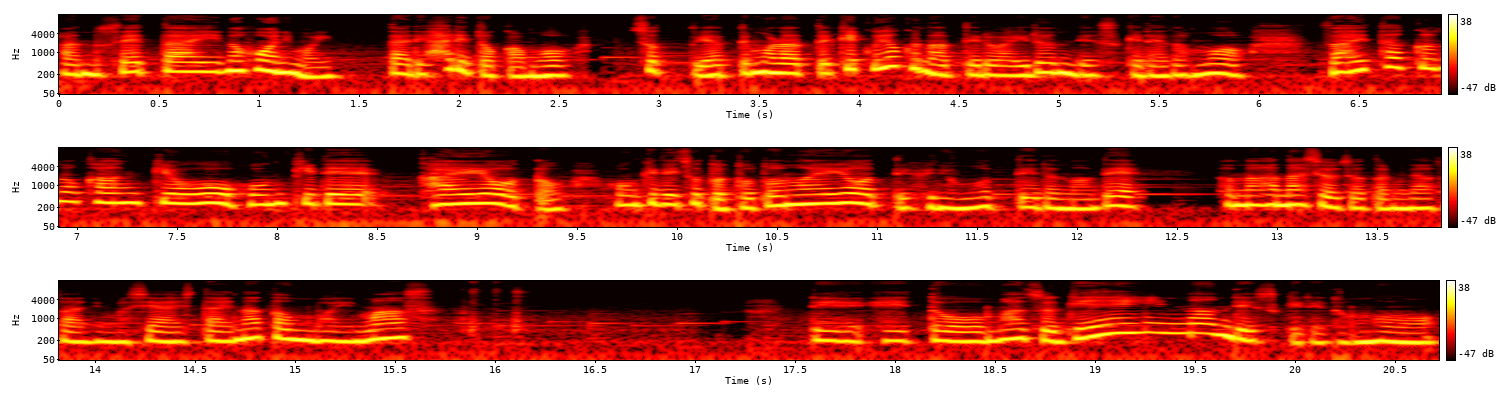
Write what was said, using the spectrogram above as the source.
あの整体の方にも行ったり針とかもちょっとやってもらって結構良くなってるはいるんですけれども在宅の環境を本気で変えようと本気でちょっと整えようっていうふうに思っているのでその話をちょっと皆さんにもシェアしたいなと思います。で、えーと、まず原因なんですけれども、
